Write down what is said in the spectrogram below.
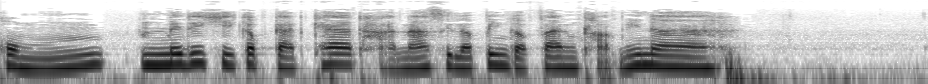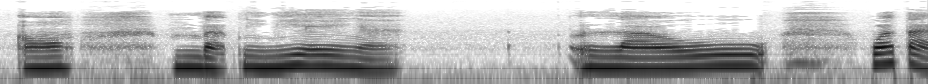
ผมไม่ได้คิดกับกัดแค่ฐานะศิลปินกับแฟนคลับนี่นาอ๋อ แบบนี้นี่เองอะแล้วว่าแต่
